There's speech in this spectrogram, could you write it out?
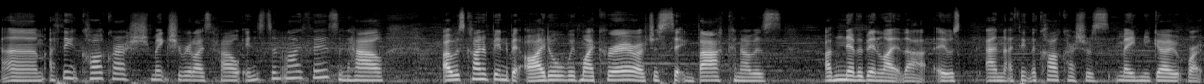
Um, I think car crash makes you realize how instant life is and how I was kind of being a bit idle with my career. I was just sitting back and I was, I've never been like that. It was, and I think the car crash was made me go, right,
